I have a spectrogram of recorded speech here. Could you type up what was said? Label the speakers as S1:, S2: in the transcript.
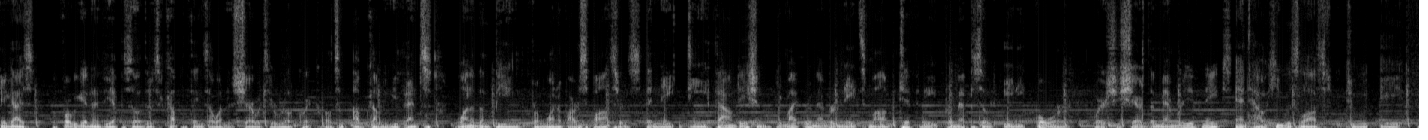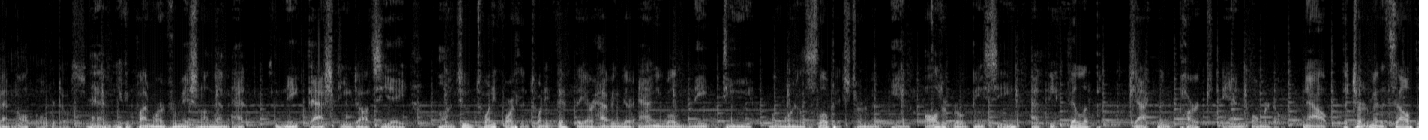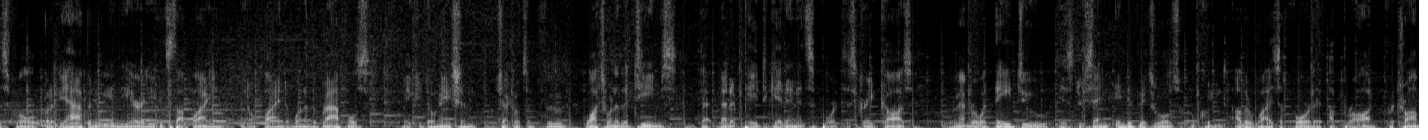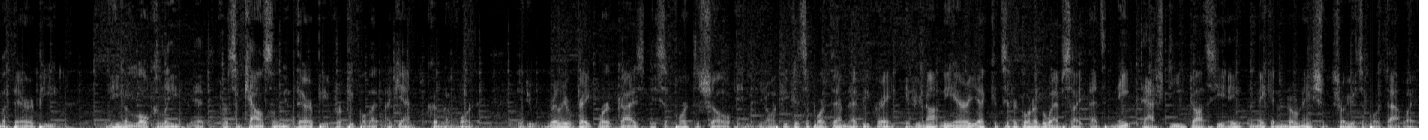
S1: Hey guys, before we get into the episode, there's a couple things I wanted to share with you real quick about some upcoming events. One of them being from one of our sponsors, the Nate D Foundation. You might remember Nate's mom, Tiffany, from episode 84, where she shared the memory of Nate and how he was lost to a fentanyl overdose. And you can find more information on them at nate-d.ca. On June 24th and 25th, they are having their annual Nate D Memorial Slow Pitch Tournament in Aldergrove, BC at the Philip Jackman Park and Homerdome. Now, the tournament itself is full, but if you happen to be in the area, you can stop by and you know buy into one of the raffles, make a donation, check out some food, watch one of the teams that, that have paid to get in and support this great cause. Remember, what they do is to send individuals who couldn't otherwise afford it abroad for trauma therapy, even locally eh, for some counseling and therapy for people that, again, couldn't afford it. They do really great work, guys. They support the show. And, you know, if you could support them, that'd be great. If you're not in the area, consider going to the website. That's nate-d.ca and making a donation. Show your support that way.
